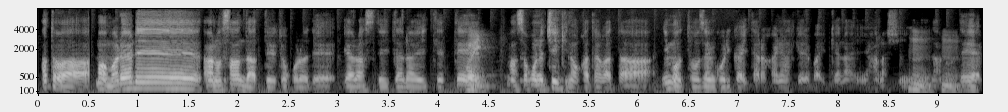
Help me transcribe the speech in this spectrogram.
あとは、まあ、我々、あの、サンダーっていうところでやらせていただいてて、はいまあ、そこの地域の方々にも当然ご理解いただかなければいけない話なので、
